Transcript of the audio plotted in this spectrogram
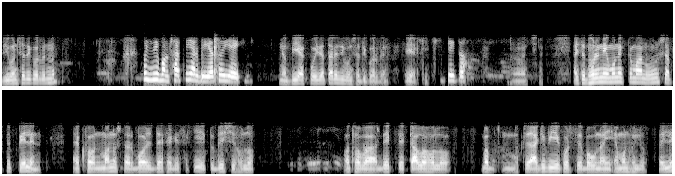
জীবন সাথী করবেন না? ওই জীবন সাথী আর বিয়ে তো একই। না বিয়া কইরা তারে জীবন সাথী করবেন এই আর কি। সেটাই তো। আচ্ছা। আচ্ছা ধরেন এমন একটা মানুষ আপনি পেলেন এখন মানুষটার বয়স দেখা গেছে কি একটু বেশি হলো। অথবা দেখতে কালো হলো বা হচ্ছে আগে বিয়ে করছে বউ নাই এমন হইল তাইলে?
